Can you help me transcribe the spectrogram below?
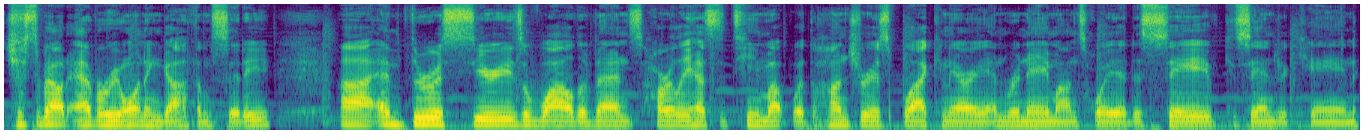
just about everyone in Gotham City. Uh, and through a series of wild events, Harley has to team up with the Huntress, Black Canary, and Renee Montoya to save Cassandra Cain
